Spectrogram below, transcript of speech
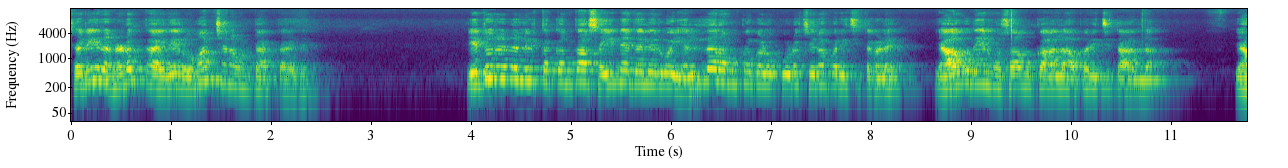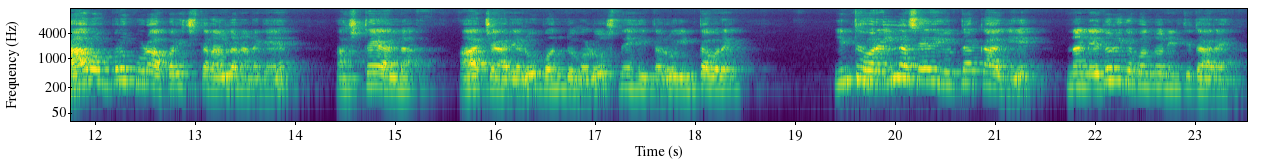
ಶರೀರ ನಡುಗ್ತಾ ಇದೆ, ರೋಮಾಂಚನ ಉಂಟಾಗ್ತಾ ಇದೆ. ಎದುರಿನಲ್ಲಿರ್ತಕ್ಕಂಥ ಸೈನ್ಯದಲ್ಲಿರುವ ಎಲ್ಲರ ಮುಖಗಳು ಕೂಡ ಚಿರಪರಿಚಿತಗಳೇ. ಯಾವುದೇನು ಹೊಸ ಮುಖ ಅಲ್ಲ, ಅಪರಿಚಿತ ಅಲ್ಲ. ಯಾರೊಬ್ಬರು ಕೂಡ ಅಪರಿಚಿತರಲ್ಲ ನನಗೆ. ಅಷ್ಟೇ ಅಲ್ಲ. ಆಚಾರ್ಯರು, ಬಂಧುಗಳು, ಸ್ನೇಹಿತರು ಇಂಥವರೇ. ಇಂಥವರೆಲ್ಲ ಸೇರಿ ಯುದ್ಧಕ್ಕಾಗಿ ನನ್ನ ಎದುರಿಗೆ ಬಂದು ನಿಂತಿದ್ದಾರೆ.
